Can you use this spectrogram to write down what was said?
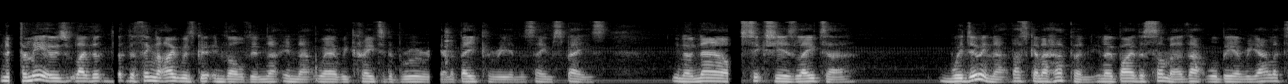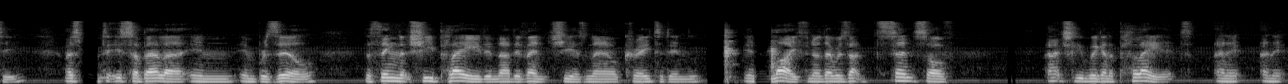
you know, for me, it was like the, the thing that I was involved in that in that where we created a brewery and a bakery in the same space. You know, now six years later, we're doing that. That's going to happen. You know, by the summer, that will be a reality. I spoke to Isabella in in Brazil. The thing that she played in that event, she has now created in in life. You know, there was that sense of actually we're going to play it and it and it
